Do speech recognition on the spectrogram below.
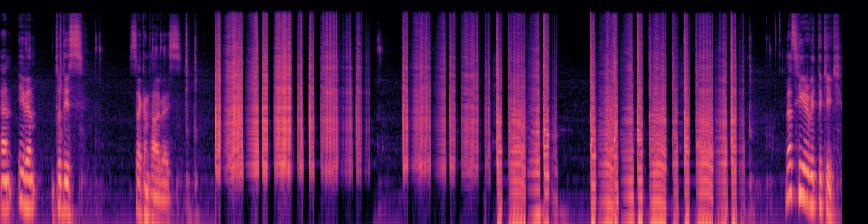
And even to this second high bass. Let's hear with the kick.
